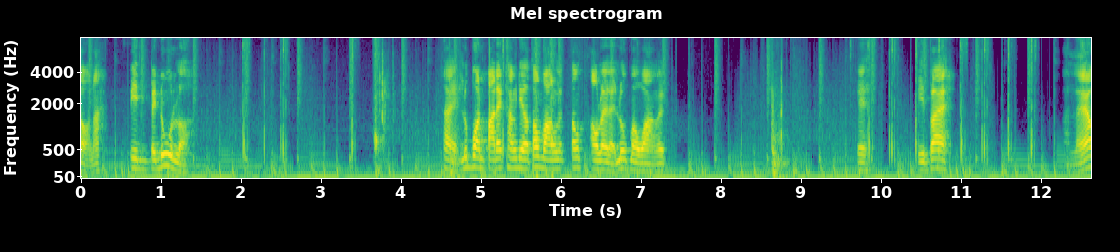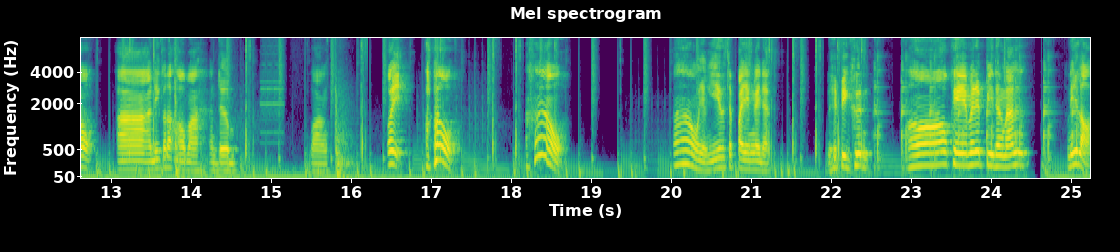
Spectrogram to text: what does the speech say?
ต่อนะ ปีนไปนู่นเหรอ ใช่ ลูกบอลปาได้ครั้งเดียวต้องวาง ต้องเอาหลายๆลูกมาวาง ปีนไปอะแล้ว อ่า อันนี้ก็ต้องเอามาอันเดิม วาง เฮ้ย อ้าว อ้าว อ้าว อย่างนี้เราจะไปยังไงเนี่ยเดี๋ยวให้ปีนขึ้น อ๋อ โอเค ไม่ได้ปีนทางนั้น นี่เหรอ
